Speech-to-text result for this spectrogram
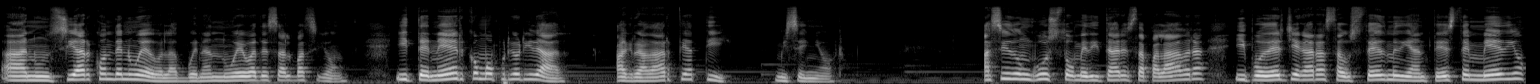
a anunciar con denuedo las buenas nuevas de salvación y tener como prioridad agradarte a ti, mi Señor. Ha sido un gusto meditar esta palabra y poder llegar hasta usted mediante este medio.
